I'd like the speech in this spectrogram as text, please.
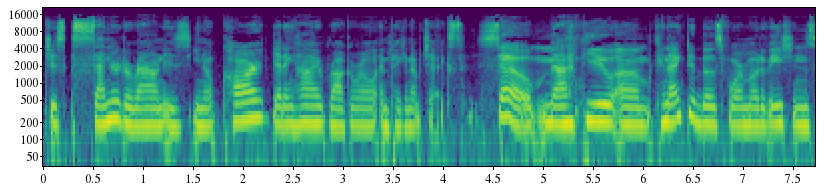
just centered around is, you know, car, getting high, rock and roll, and picking up chicks. So Matthew um, connected those four motivations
